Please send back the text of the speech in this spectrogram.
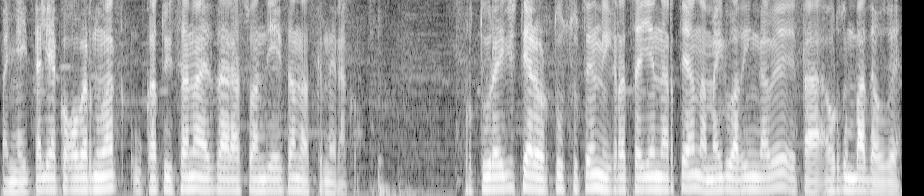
baina Italiako gobernuak ukatu izana ez da arazo handia izan azkenerako. Portura iristea lortu zuten migratzaileen artean amairu adingabe eta aurdun bat daude,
